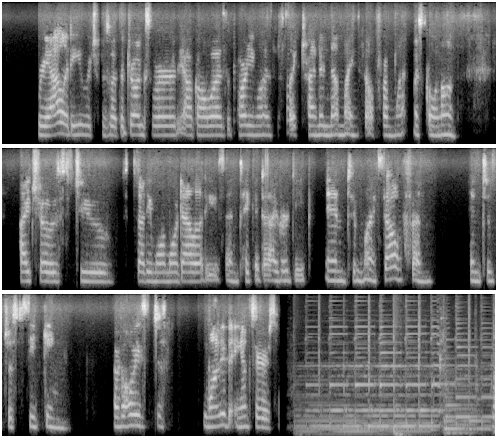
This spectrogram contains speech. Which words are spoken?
reality, which was what the drugs were, the alcohol was, the partying was, it's like trying to numb myself from what was going on. I chose to study more modalities and take a diver deep into myself and into just seeking. I've always just wanted answers.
